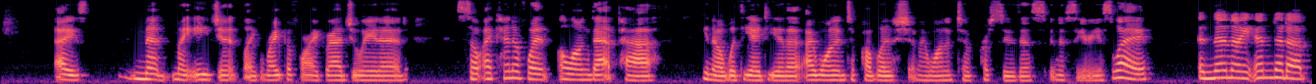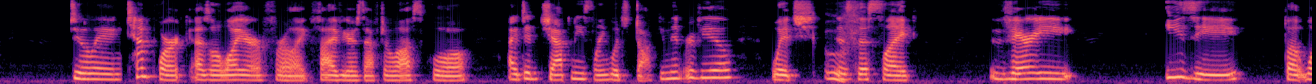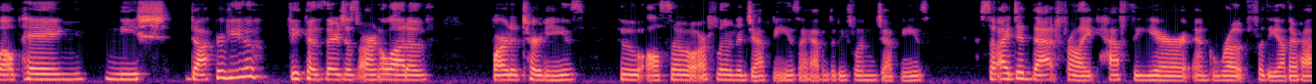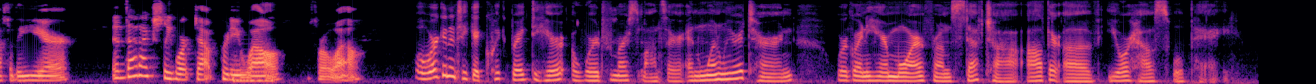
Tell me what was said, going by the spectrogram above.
I met my agent like right before I graduated. So I kind of went along that path, you know, with the idea that I wanted to publish and I wanted to pursue this in a serious way. And then I ended up doing temp work as a lawyer for like five years after law school. I did Japanese language document review, which Oof. is this like very easy but well paying niche doc review because there just aren't a lot of barred attorneys who also are fluent in Japanese. I happen to be fluent in Japanese. So I did that for like half the year and wrote for the other half of the year. And that actually worked out pretty mm-hmm. well for a while. Well, we're going to take a quick break to hear a word from our sponsor. And when we return, we're going to hear more from Steph Cha, author of Your House Will Pay.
